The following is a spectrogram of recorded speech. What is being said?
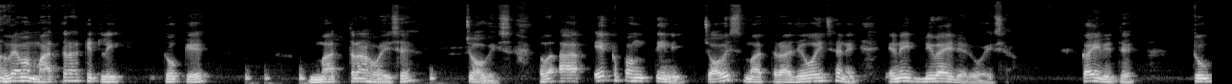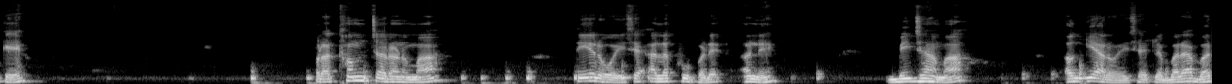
હવે એમાં માત્રા કેટલી? તો કે માત્રા હોય છે ચોવીસ. હવે આ એક પંક્તિની ચોવીસ માત્રા જે હોય છે ને, એની ડિવાઈડેડ હોય છે. કઈ રીતે? તો કે પ્રથમ ચરણમાં તેર હોય છે, આ લખવું પડે. અને બીજામાં અગિયાર હોય છે, એટલે બરાબર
